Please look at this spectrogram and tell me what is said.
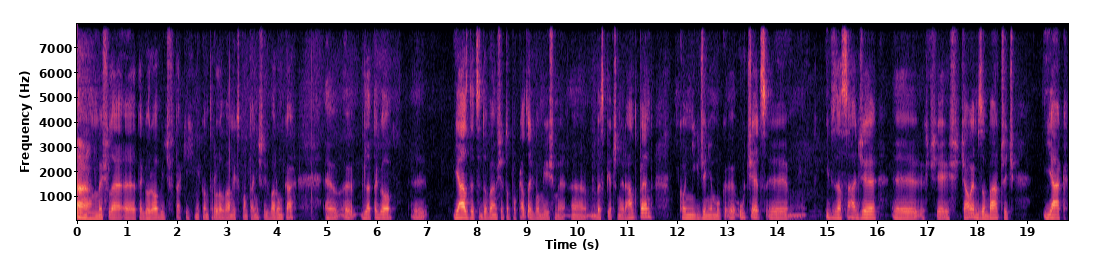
myślę, e, tego robić w takich niekontrolowanych, spontanicznych warunkach. E, Dlatego ja zdecydowałem się to pokazać, bo mieliśmy bezpieczny randpęd, koń nigdzie nie mógł uciec i w zasadzie chciałem zobaczyć, jak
